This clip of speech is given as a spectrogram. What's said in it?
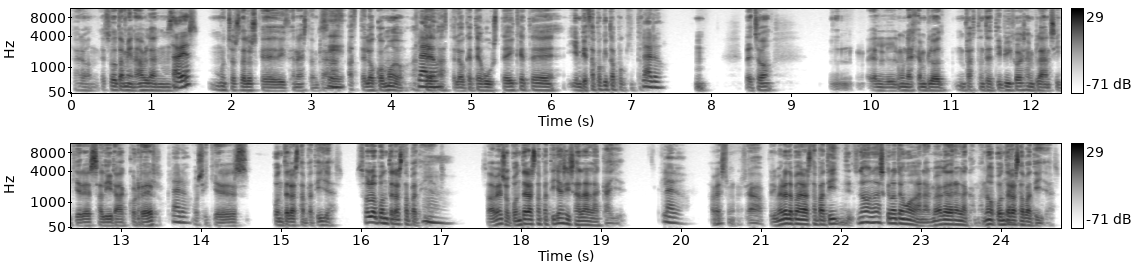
Claro, eso también hablan ¿sabes? muchos de los que dicen esto, en plan, Sí. "Haz- hazte cómodo, hazte, Claro. hazte lo que te guste y que te... Y empieza poquito a poquito. Claro, De hecho, mm, el- un ejemplo bastante típico es en plan, si quieres salir a correr claro. o si quieres, ponte las zapatillas. Solo ponte las zapatillas, Mm, ¿sabes? O ponte las zapatillas y sal a la calle, claro, ¿sabes? O sea, primero te pones las zapatillas. No, no, es que no tengo ganas, me voy a quedar en la cama. No, ponte las zapatillas.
